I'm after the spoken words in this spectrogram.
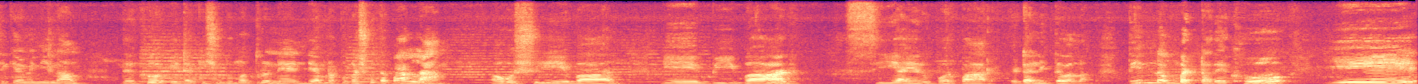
থেকে আমি নিলাম। দেখো, এটা কি শুধুমাত্র ন্যান্ডে আমরা প্রকাশ করতে পারলাম? অবশ্যই এবার A B bar C I এর উপর বার এটা লিখতে পারলাম। তিন নম্বরটা দেখো। এ,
